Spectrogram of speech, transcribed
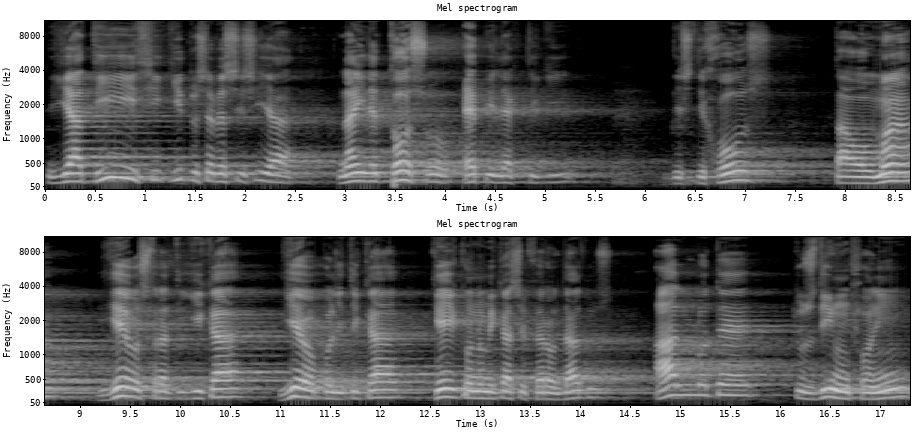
γιατί η ηθική τους ευαισθησία να είναι τόσο επιλεκτική; Δυστυχώς τα ομά γεωστρατηγικά, γεωπολιτικά και οικονομικά συμφέροντά τους άλλοτε τους δίνουν φωνή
